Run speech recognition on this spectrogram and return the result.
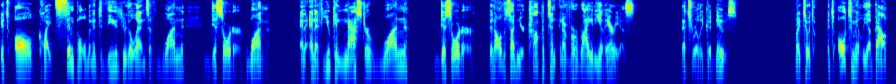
It's all quite simple when it's viewed through the lens of one disorder, one. And and if you can master one disorder, then all of a sudden you're competent in a variety of areas. That's really good news. Right? So it's it's ultimately about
